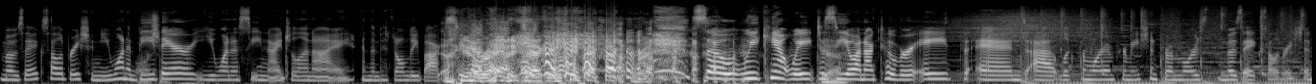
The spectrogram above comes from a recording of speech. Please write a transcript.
Mosaic Celebration. You want to be there. You want to see Nigel and I in the penalty box together. right, exactly. so we can't wait to Yeah. see you on October 8th and uh, look for more information from Mosaic Celebration.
